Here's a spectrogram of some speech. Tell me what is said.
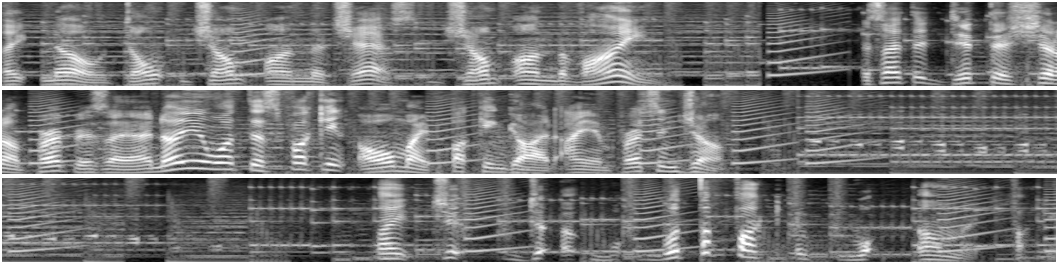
Like, no, don't jump on the chest. Jump on the vine. It's like they did this shit on purpose. Like, I know you want this fucking... Oh my fucking god. I am pressing jump. Like, uh, what the fuck? Oh my fucking...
